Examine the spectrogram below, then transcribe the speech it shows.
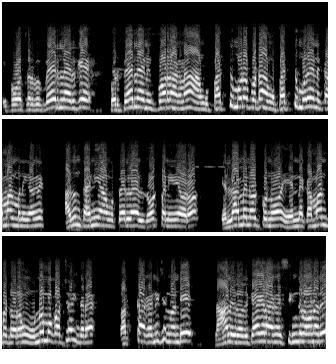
இப்போ ஒருத்தர் பேர்ல இருக்கு. ஒரு பேர்ல எனக்கு போடுறாங்கன்னா அவங்க பத்து முறை போட்டா அவங்க பத்து முறை எனக்கு கமாண்ட் பண்ணிக்காங்க அதுவும் தனியா அவங்க பேர்ல நோட் பண்ணினே வரும். எல்லாமே நோட் பண்ணுவோம். என்ன கமாண்ட் பண்ணிட்டு வரவங்க இன்னமும் குறைச்சு வாங்கி தரேன் பக்கா கண்டிஷன் வண்டி நாலு இருபது கேக்குறாங்க சிங்கிள் ஓனரு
